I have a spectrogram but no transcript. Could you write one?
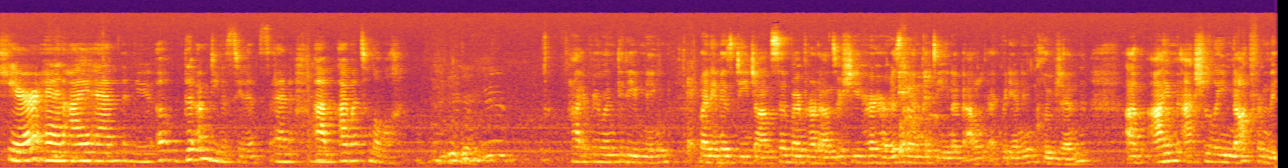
here, and I am the new, oh, the, I'm Dean of Students, and um, I went to Lowell. Hi everyone, good evening. My name is Dee Johnson. My pronouns are she, her, hers, and I'm the Dean of Adult Equity and Inclusion. Um, I'm actually not from the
